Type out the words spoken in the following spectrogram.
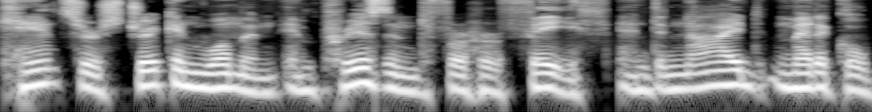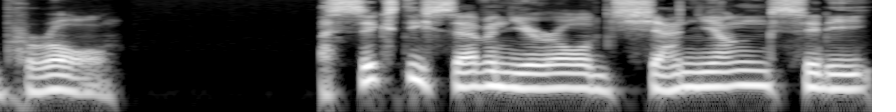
cancer stricken woman imprisoned for her faith and denied medical parole. A 67 year old Shenyang City,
